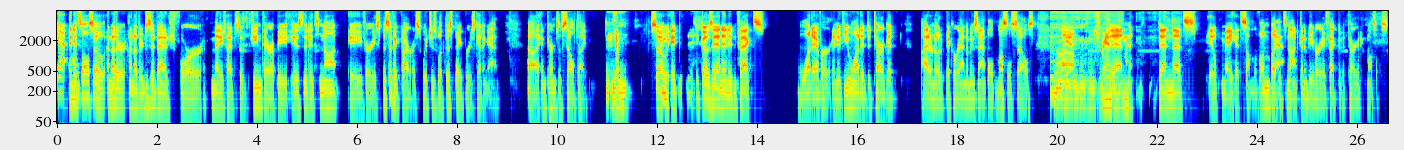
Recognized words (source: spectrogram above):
Yeah. And it's also another another disadvantage for many types of gene therapy is that it's not a very specific virus, which is what this paper is getting at uh, in terms of cell type. Yep. so it it goes in and infects whatever. And if you wanted to target, I don't know, to pick a random example, muscle cells, Oh. Um, Random. then then that's it may hit some of them, but Yeah. it's not going to be very effective at targeting muscles.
